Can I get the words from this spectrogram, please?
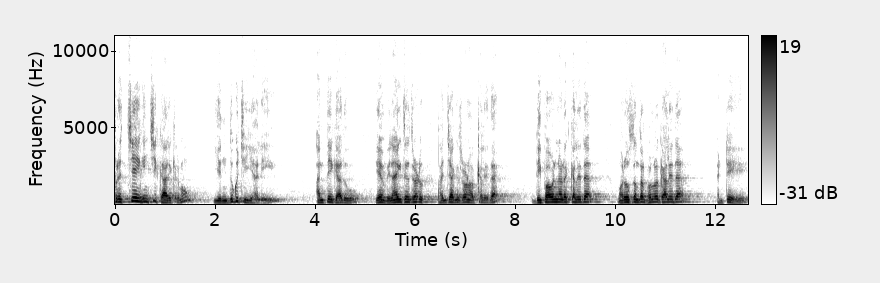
ప్రత్యేకించి కార్యక్రమం ఎందుకు చేయాలి అంతేకాదు ఏం వినాయక చవితి నాడు పంచాంగ శ్రవణం అక్కలేదా దీపావళి నాడు అక్కలేదా మరో సందర్భంలో కాలేదా? అంటే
